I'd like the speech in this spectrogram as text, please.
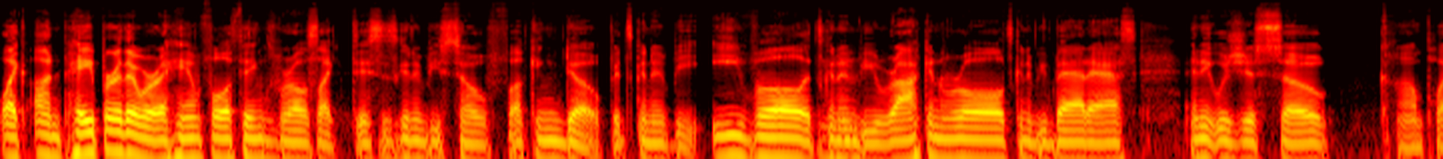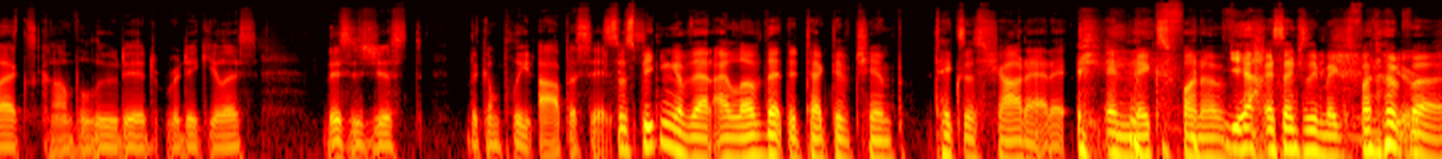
like on paper, there were a handful of things where I was like, this is gonna be so fucking dope. It's gonna be evil, it's gonna be rock and roll, it's gonna be badass. And it was just so complex, convoluted, ridiculous. This is just the complete opposite. So It's- speaking of that, I love that Detective Chimp takes a shot at it and makes fun of Yeah. essentially makes fun of uh,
